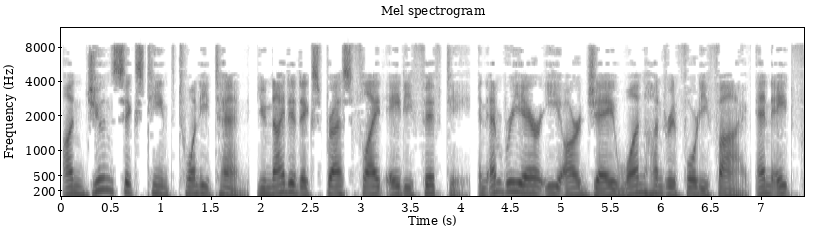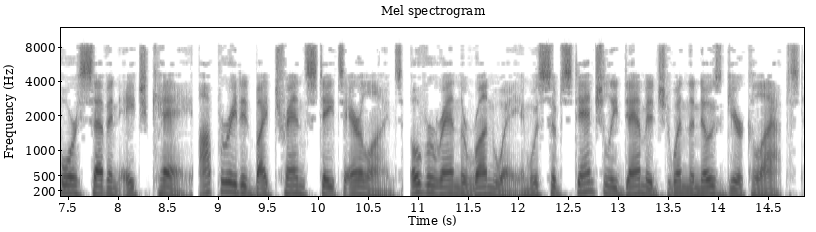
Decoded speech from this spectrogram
On June 16, 2010, United Express Flight 8050, an Embraer ERJ-145 N847HK operated by Trans-States Airlines, overran the runway and was substantially damaged when the nose gear collapsed.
